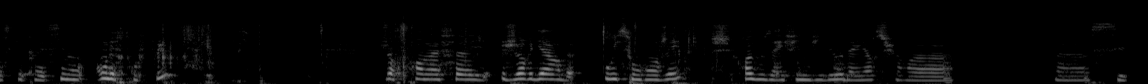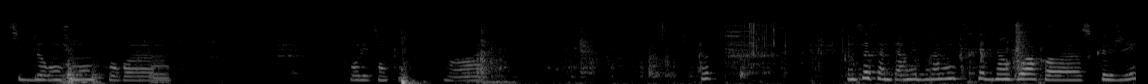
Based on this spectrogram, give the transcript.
parce qu'après sinon on les retrouve plus. Je reprends ma feuille, je regarde où ils sont rangés. Je crois que vous avez fait une vidéo d'ailleurs sur euh, euh, ces types de rangement pour, euh, pour les tampons. Comme ça, ça me permet de vraiment très bien voir ce que j'ai,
